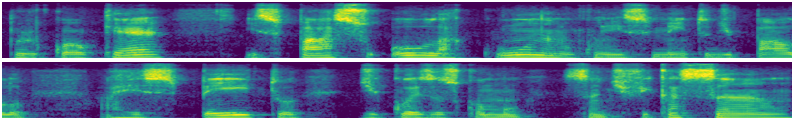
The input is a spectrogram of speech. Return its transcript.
por qualquer espaço ou lacuna no conhecimento de Paulo a respeito de coisas como santificação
